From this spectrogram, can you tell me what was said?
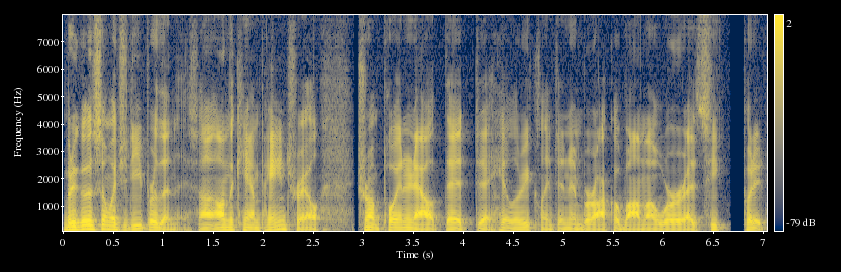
But it goes so much deeper than this. On the campaign trail, Trump pointed out that uh, Hillary Clinton and Barack Obama were, as he put it,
